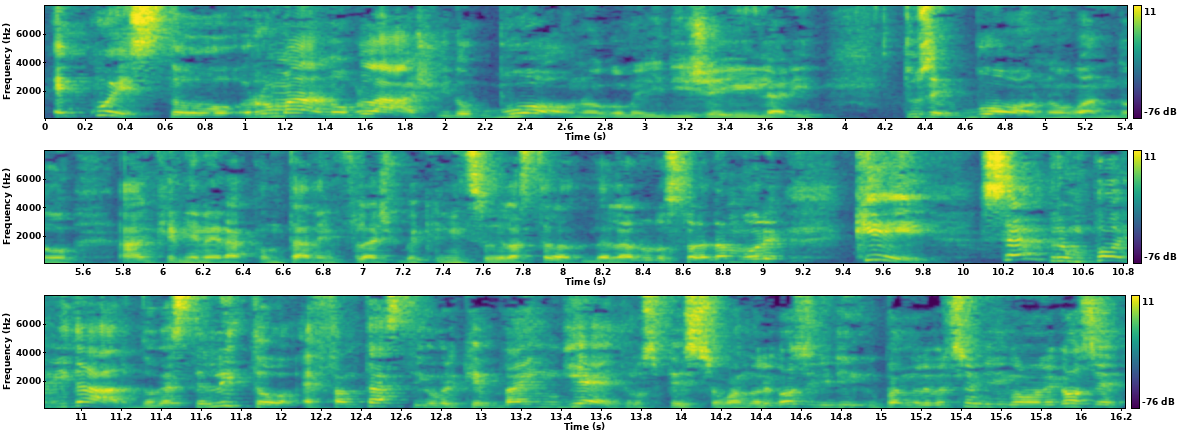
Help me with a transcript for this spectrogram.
e questo romano placido, buono come gli dice Hilary, tu sei buono quando anche viene raccontata in flashback l'inizio della, storia, della loro storia d'amore, che sempre un po' in ritardo, Castelletto è fantastico perché va indietro spesso quando le, gli, quando le persone gli dicono le cose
